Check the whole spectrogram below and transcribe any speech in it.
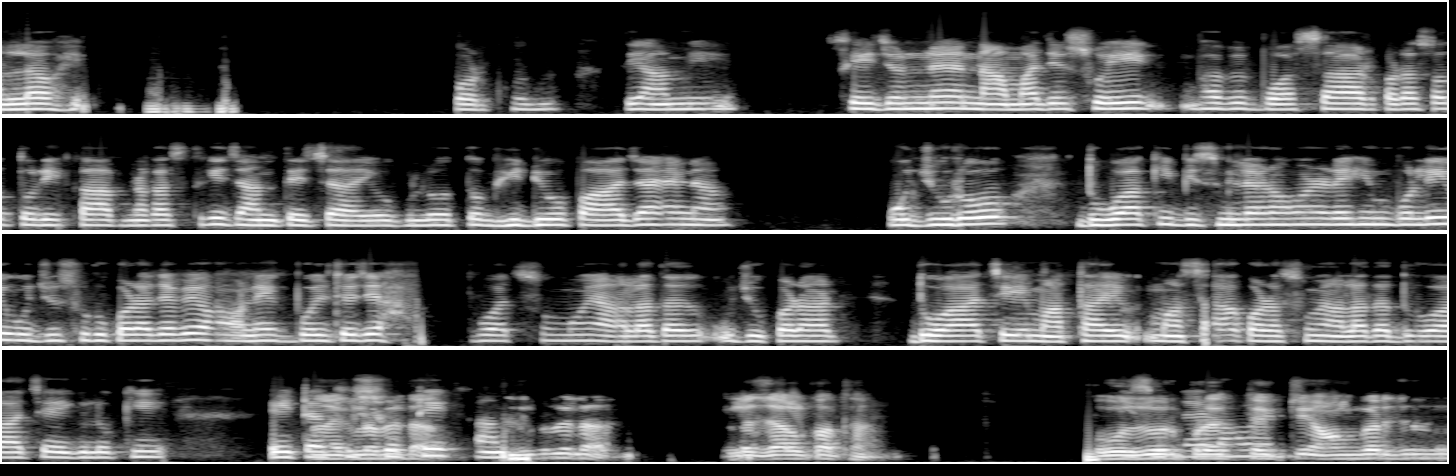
আল্লাহ দিয়ে আমি সেই জন্য নামাজের সহি ভাবে বসা আর করা সব তরিকা আপনার কাছ থেকে জানতে চাই। ওগুলো তো ভিডিও পাওয়া যায় না। উজুরও দোয়া কি বিসমিল্লাহির রহমান রহিম বলেই উজু শুরু করা যাবে। অনেক বলছে যে হাত ধোয়ার সময় আলাদা উজু করার দোয়া আছে মাথায় মাসা করার সময় আলাদা দোয়া আছে এগুলো কি? এইটা কি সঠিক? এগুলো জাল কথা। রহমান প্রত্যেকটি অঙ্গের জন্য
